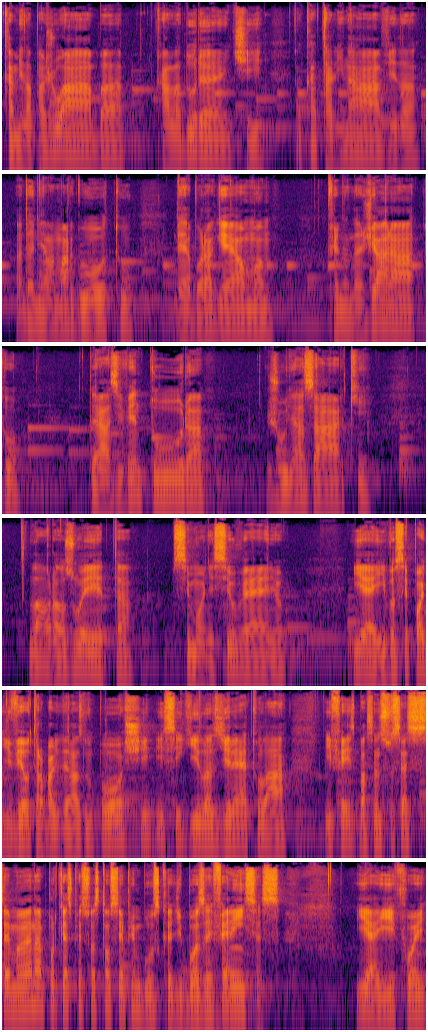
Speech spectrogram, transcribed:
Camila Pajuaba, Carla Durante, a Catalina Ávila, a Daniela Margoto, Débora Gelman, Fernanda Giarato, Grazi Ventura, Júlia Zarque, Laura Alzueta, Simone Silvério. E aí você pode ver o trabalho delas no post e segui-las direto lá. E fez bastante sucesso essa semana porque as pessoas estão sempre em busca de boas referências. E aí foi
